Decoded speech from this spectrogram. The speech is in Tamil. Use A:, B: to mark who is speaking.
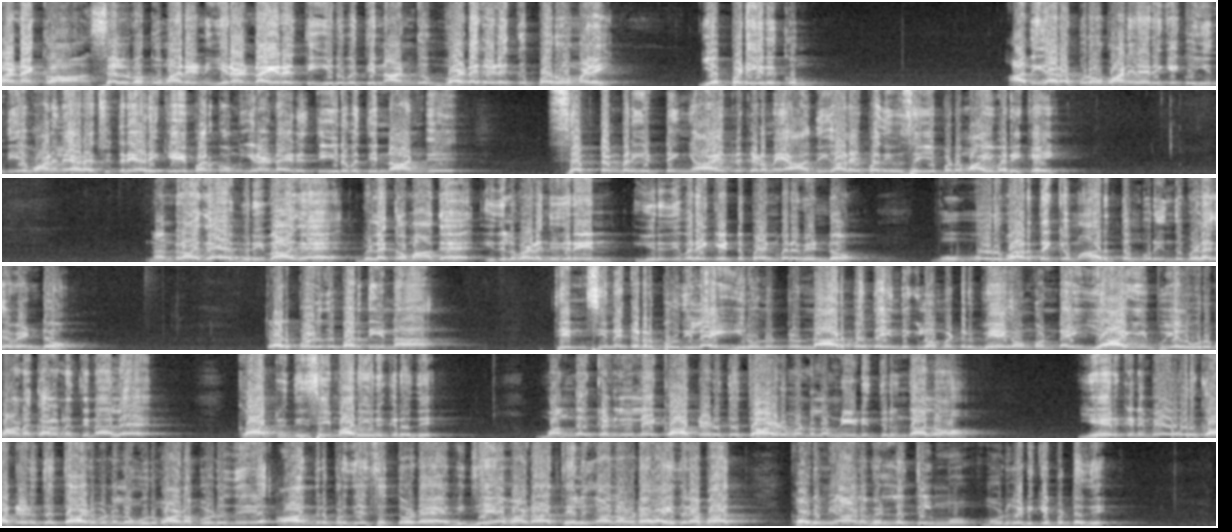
A: வணக்கம். செல்வகுமாரின் இரண்டாயிரத்தி இருபத்தி நான்கு வடகிழக்கு பருவமழை எப்படி இருக்கும்? அதிகாரப்பூர்வ வானிலை அறிக்கைக்கு இந்திய வானிலை ஆராய்ச்சித்துறை அறிக்கையை பார்க்கும் இரண்டாயிரத்தி இருபத்தி நான்கு செப்டம்பர் எட்டு ஞாயிற்றுக்கிழமை அதிகாலை பதிவு செய்யப்படும் ஆய்வறிக்கை. நன்றாக விரிவாக விளக்கமாக இதில் வழங்குகிறேன். இறுதி வரை கேட்டு பயன்பெற வேண்டும். ஒவ்வொரு வார்த்தைக்கும் அர்த்தம் புரிந்து விலக வேண்டும். தற்பொழுது பார்த்தீங்கன்னா தென்சின கடற்பகுதியில் இருநூற்று நாற்பத்தைந்து கிலோமீட்டர் வேகம் கொண்ட யாகி புயல் உருவான காரணத்தினால காற்று திசை மாறி இருக்கிறது. வங்கக்கடலிலே காற்றழுத்த தாழ்வு மண்டலம் நீடித்திருந்தாலும் ஏற்கனவே ஒரு காற்றழுத்த தாழ்வு மண்டலம் உருவான பொழுது ஆந்திர பிரதேசத்தோட விஜயவாடா தெலுங்கானாவோட ஹைதராபாத் கடுமையான வெள்ளத்தில் மூ- மூழ்கடிக்கப்பட்டது.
